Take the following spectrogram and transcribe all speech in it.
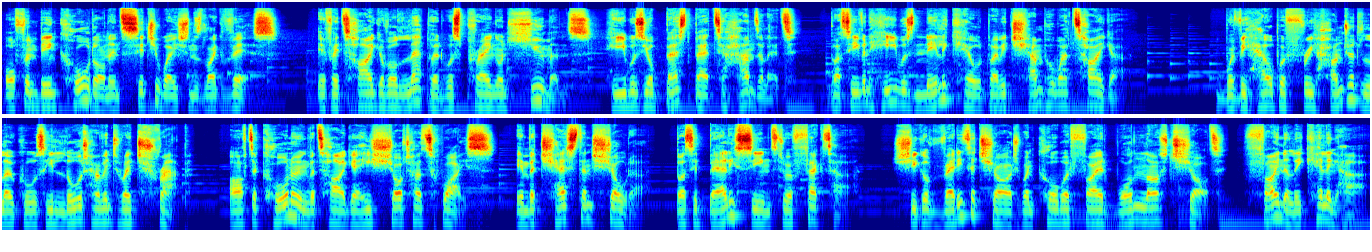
often being called on in situations like this. If a tiger or leopard was preying on humans, he was your best bet to handle it, but even he was nearly killed by the Champawat tiger. With the help of 300 locals, he lured her into a trap. After cornering the tiger, he shot her twice, in the chest and shoulder, but it barely seemed to affect her. She got ready to charge when Corbett fired one last shot, finally killing her.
